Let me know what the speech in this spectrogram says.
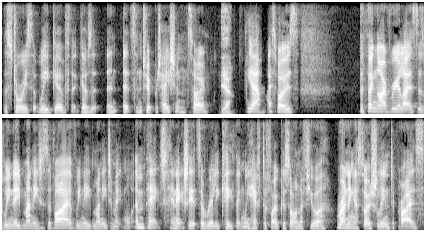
the stories that we give that gives it its interpretation. So yeah, yeah, I suppose the thing I've realized is we need money to survive, we need money to make more impact. And actually, it's a really key thing we have to focus on if you're running a social enterprise.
